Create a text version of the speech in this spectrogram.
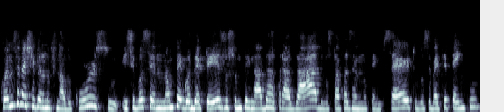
quando você vai chegando no final do curso, e se você não pegou DPs, você não tem nada atrasado, você está fazendo no tempo certo, você vai ter tempo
